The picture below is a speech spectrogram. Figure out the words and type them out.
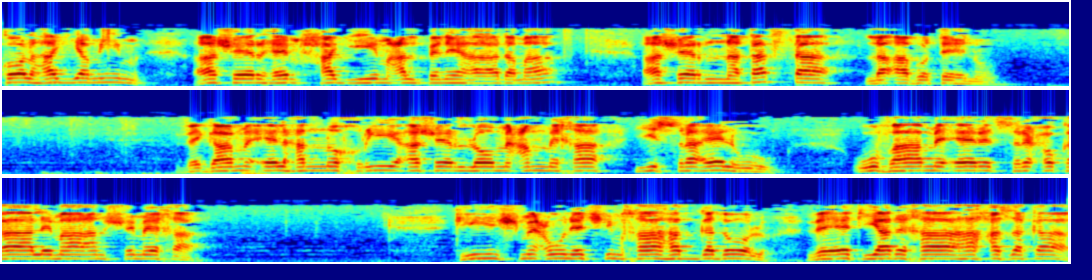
כל הימים אשר הם חיים על פני האדמה, אשר נתת לאבותינו. וגם אל הנוכרי אשר לא מעמך ישראל הוא, ובא מארץ רחוקה למען שמך. כי ישמעון את שמך הגדול, ואת ידך החזקה,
